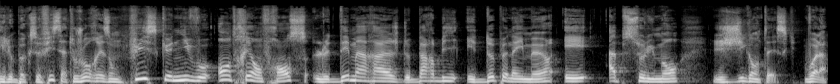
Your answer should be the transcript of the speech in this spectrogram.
Et le box-office a toujours raison. Puisque niveau entrée en France, le démarrage de Barbie et d'Oppenheimer est absolument gigantesque. Voilà.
